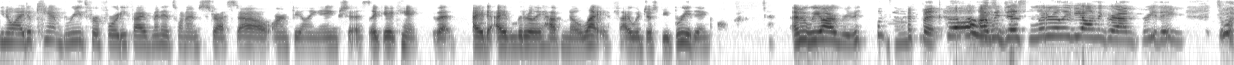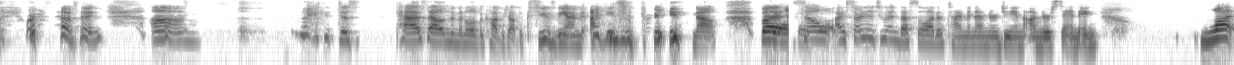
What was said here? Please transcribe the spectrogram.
you know, I can't breathe for 45 minutes when I'm stressed out or I'm feeling anxious. Like it can't that I I literally have no life. I would just be breathing I mean, we are breathing, but I would just literally be on the ground breathing 24 7. Um, like just pass out in the middle of a coffee shop. Excuse me, I'm, I need to breathe now. But yeah, so I started to invest a lot of time and energy in understanding what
